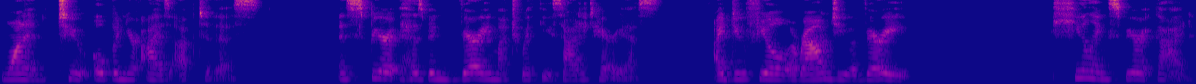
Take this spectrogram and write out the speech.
wanted to open your eyes up to this. And spirit has been very much with you sagittarius. I do feel around you a very healing spirit guide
